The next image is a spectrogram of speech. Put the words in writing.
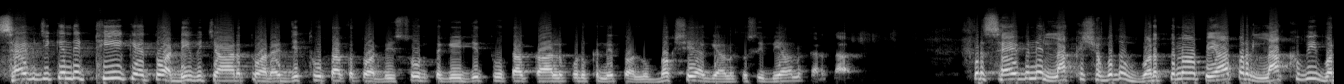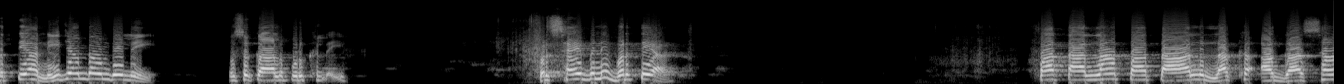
ਸਾਹਿਬ ਜੀ ਕਹਿੰਦੇ, ਠੀਕ ਹੈ, ਤੁਹਾਡੀ ਵਿਚਾਰ ਤੁਹਾਡਾ ਜਿੱਥੋਂ ਤੱਕ ਤੁਹਾਡੀ ਸੁਰਤ ਗਈ, ਜਿੱਥੋਂ ਤੱਕ ਕਾਲ ਪੁਰਖ ਨੇ ਤੁਹਾਨੂੰ ਬਖਸ਼ਿਆ ਗਿਆਨ ਤੁਸੀਂ ਬਿਆਨ ਕਰਤਾ। ਪਰ ਸਾਹਿਬ ਨੇ ਲੱਖ ਸ਼ਬਦ ਵਰਤਣਾ ਪਿਆ, ਪਰ ਲੱਖ ਵੀ ਵਰਤਿਆ ਨਹੀਂ ਜਾਂਦਾ ਉਹਦੇ ਲਈ, ਉਸ ਕਾਲ ਪੁਰਖ ਲਈ। ਪਰ ਸਾਹਿਬ ਨੇ ਵਰਤਿਆ। ਪਾਤਾਲਾਂ ਪਾਤਾਲ ਲਖ ਆਗਾਸਾਂ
